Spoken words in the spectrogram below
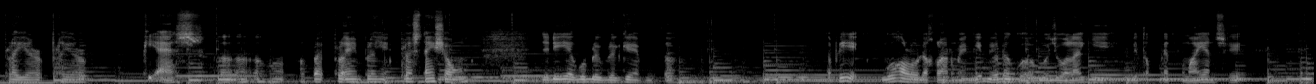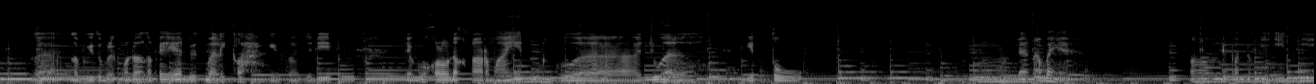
player player PS uh, uh, play, play, PlayStation. Jadi ya gue beli beli game gitu. Tapi gue kalau udah kelar main game ya udah gue gue jual lagi. Di Tokped lumayan sih. Nggak nggak begitu balik modal tapi ya duit balik lah gitu. Jadi ya gue kalau udah kelar main gue jual gitu. Hmm, dan apa ya? Um, di pandemi ini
